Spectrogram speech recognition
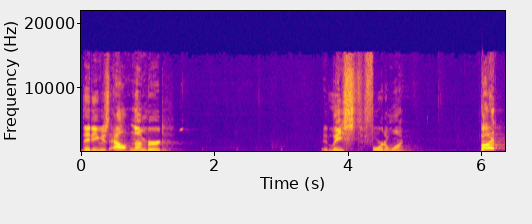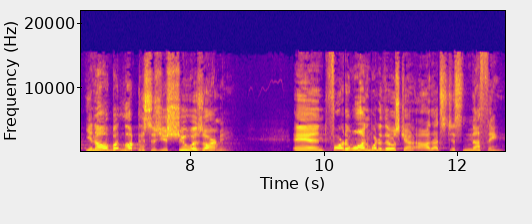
that he was outnumbered at least four to one. But, you know, but look, this is Yeshua's army. And four to one, what are those count? Ah, that's just nothing.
